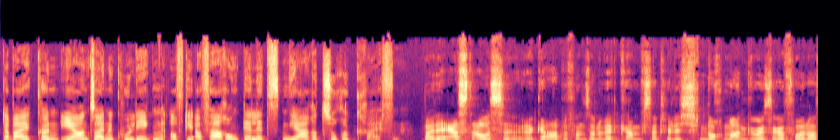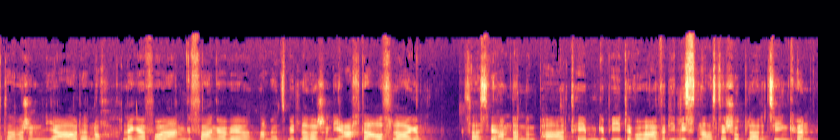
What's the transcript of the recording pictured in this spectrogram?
Dabei können er und seine Kollegen auf die Erfahrung der letzten Jahre zurückgreifen. Bei der Erstausgabe von so einem Wettkampf ist natürlich noch mal ein größerer Vorlauf. Da haben wir schon ein Jahr oder noch länger vorher angefangen. Aber wir haben jetzt mittlerweile schon die achte Auflage. Das heißt, wir haben dann ein paar Themengebiete, wo wir einfach die Listen aus der Schublade ziehen können.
